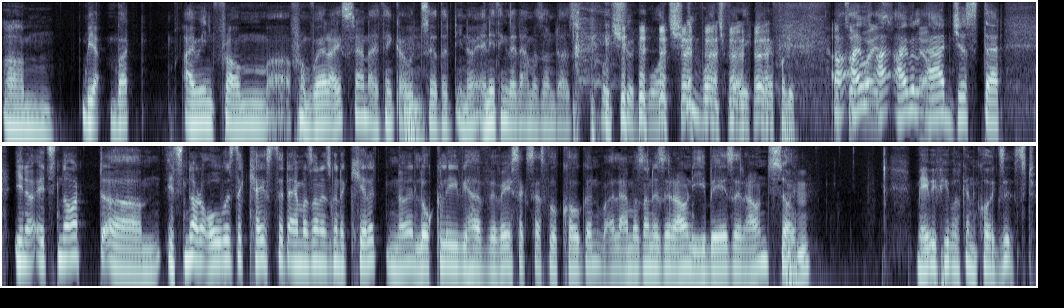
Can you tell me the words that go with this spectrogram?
Um, yeah, but I mean, from uh, from where I stand, I think I Mm. would say that you know anything that Amazon does, people should watch and watch very carefully. Uh, I, I, I will add just that you know it's not um, it's not always the case that Amazon is going to kill it. You know, locally we have a very successful Kogan, while Amazon is around, eBay is around, so Mm-hmm. maybe people can coexist.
